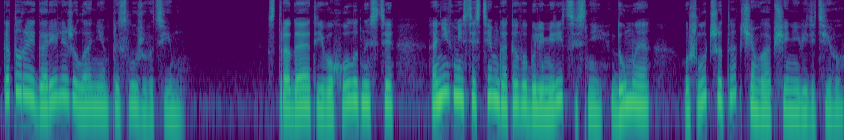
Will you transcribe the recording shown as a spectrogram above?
которые горели желанием прислуживать ему. Страдая от его холодности, они вместе с тем готовы были мириться с ней, думая, уж лучше так, чем вообще не видеть его.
